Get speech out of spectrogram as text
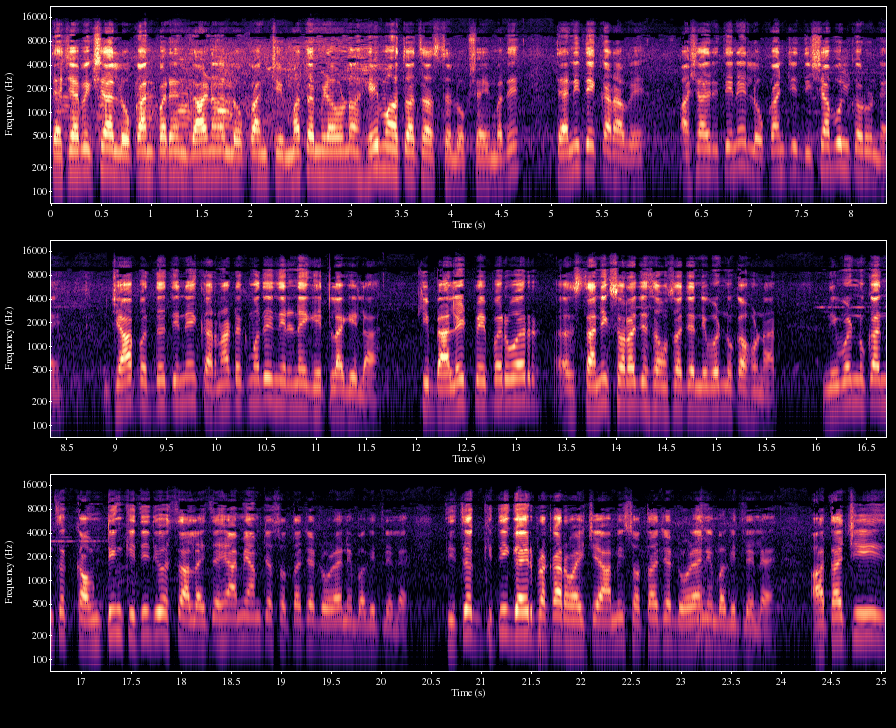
त्याच्यापेक्षा लोकांपर्यंत जाणं लोकांची मतं मिळवणं हे महत्त्वाचं असतं लोकशाहीमध्ये. त्यांनी ते करावे. अशा रीतीने लोकांची दिशाभूल करू नये. ज्या पद्धतीने कर्नाटकमध्ये निर्णय घेतला गेला की बॅलेट पेपरवर स्थानिक स्वराज्य संस्थाच्या निवडणुका होणार. निवडणुकांचं काउंटिंग किती दिवस चालायचं हे आम्ही आमच्या स्वतःच्या डोळ्याने बघितलेलं आहे. तिथं किती गैरप्रकार व्हायचे आम्ही स्वतःच्या डोळ्याने बघितलेलं आहे. आताची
